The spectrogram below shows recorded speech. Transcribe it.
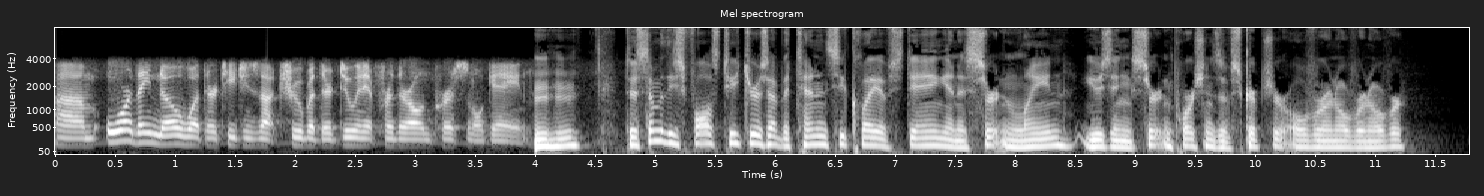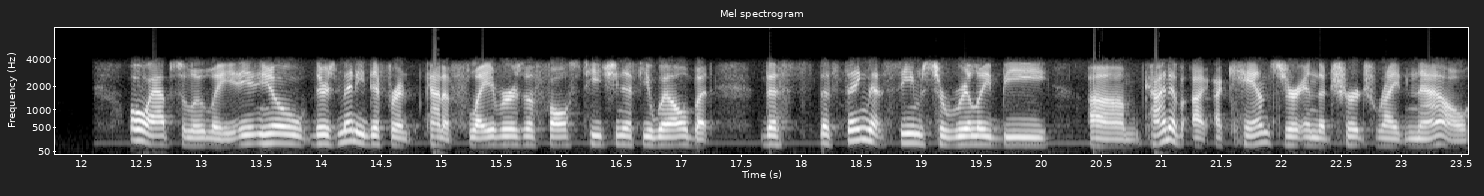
um, or they know what they're teaching is not true, but they're doing it for their own personal gain. Mm-hmm. Do some of these false teachers have a tendency, Clay, of staying in a certain lane, using certain portions of Scripture over and over and over? Oh, absolutely. You know, there's many different kind of flavors of false teaching, if you will, but the the thing that seems to really be um, kind of a, a cancer in the church right now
